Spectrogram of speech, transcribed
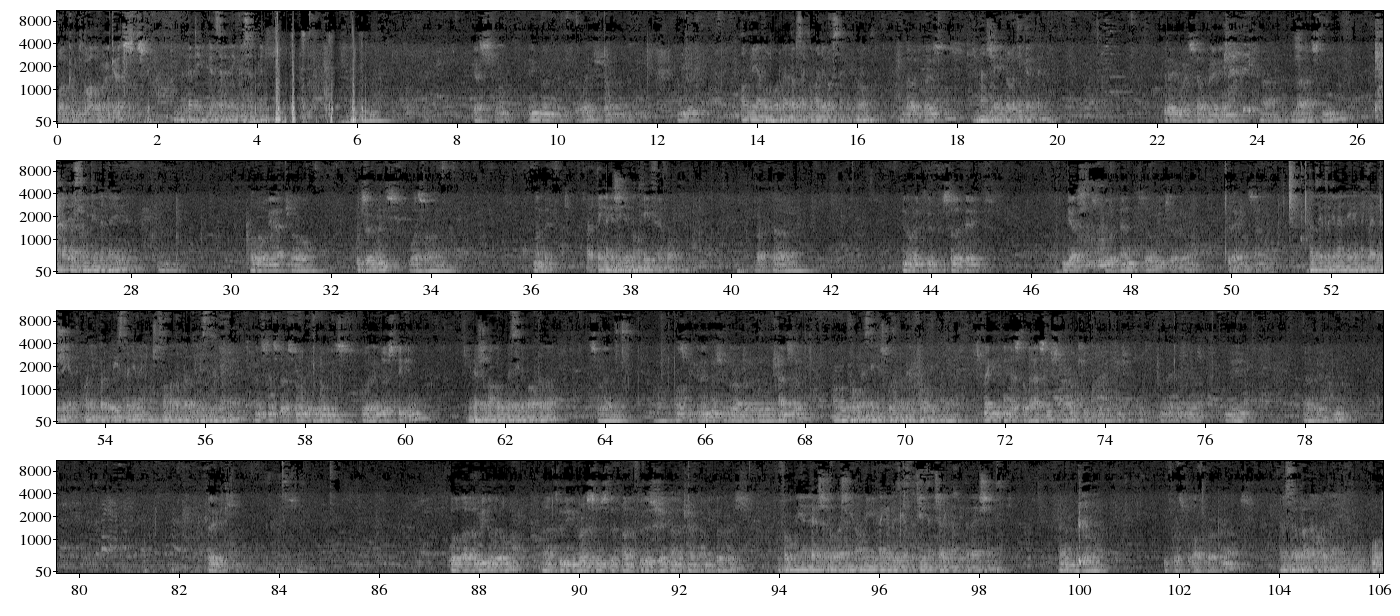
Welcome to all of our guests. Vendégünket szeretnénk. Guests from England, Croatia, Hungary, Angliából, Horvátországból, Magyarországról and other places. és más helyekről, akik jöttek. Today we're celebrating uh, Radhastami. Ünnepeljük, although the actual observance was on Monday. mert a tényleges időpont hétfőn volt, But uh, in order to facilitate guests to attend, so we observe it on today on Saturday. de azért, hogy a vendégeknek lehetőséget adjunk arra, hogy részt vegyenek, most szombaton tartjuk ezt az ünnepet. And since there are so many devotees who are English speaking, Mivel sok angolul beszélő bakta van, so then uh, I'll speak in English and Gauranga will translate. angolul fog beszélni, és korona pedig fordít magyarul. És megint mindezt a bázist, rakjuk, hogy egy kicsit hogy még lehető. Hare Krishna. We'll uh, read a little uh, to the verses that run to Chaitanya Charitamrita verse. Ilyen verset olvasni, ami megelőzi ezt a verset. And uh, we first will offer our pranams. Először a pranámokat emeljük. Om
